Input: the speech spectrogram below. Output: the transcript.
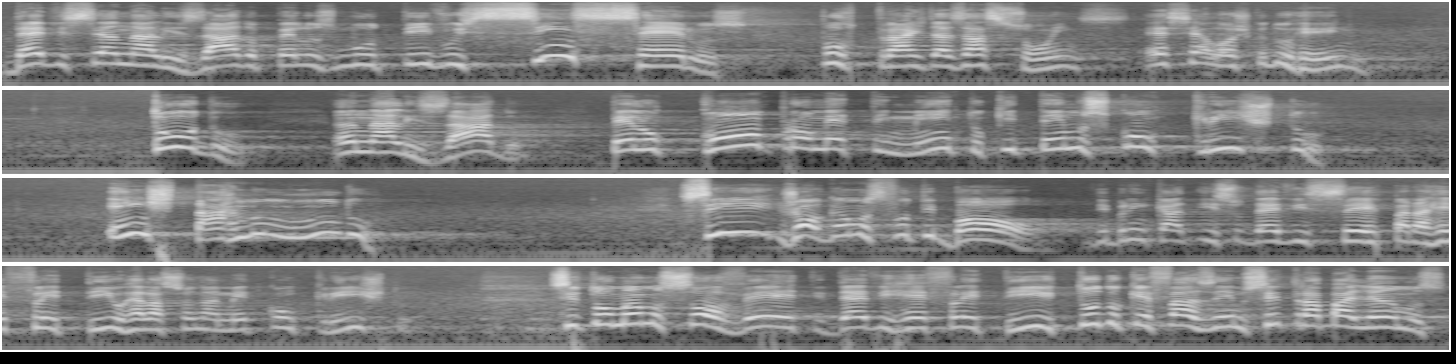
deve ser analisado pelos motivos sinceros por trás das ações. Essa é a lógica do reino. Tudo analisado pelo comprometimento que temos com Cristo em estar no mundo. Se jogamos futebol, de brincadeira, isso deve ser para refletir o relacionamento com Cristo. Se tomamos sorvete, deve refletir. Tudo o que fazemos, se trabalhamos,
